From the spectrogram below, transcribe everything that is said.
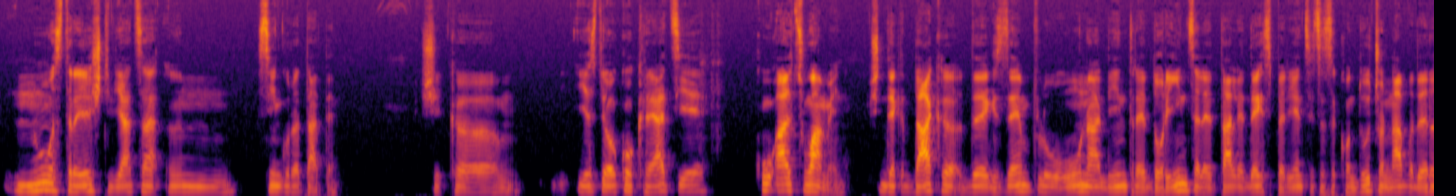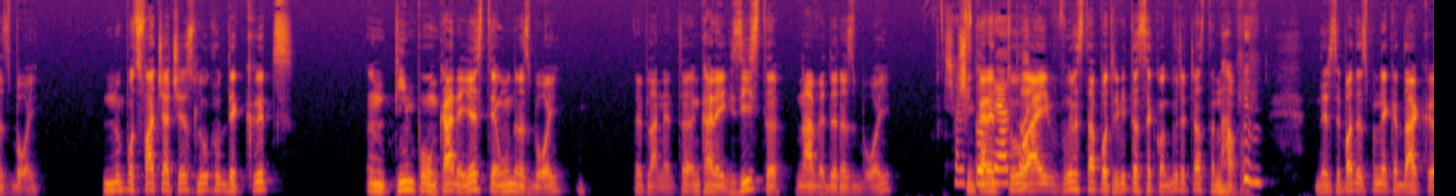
nu îți trăiești viața în singurătate și că este o co-creație cu alți oameni. Și de, dacă, de exemplu, una dintre dorințele tale de experiență este să conduci o navă de război, nu poți face acest lucru decât în timpul în care este un război pe planetă, în care există nave de război și, și în care creatori. tu ai vârsta potrivită să conduci această navă. deci se poate spune că dacă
